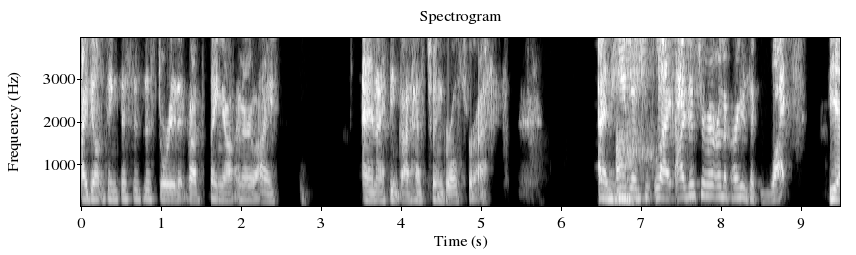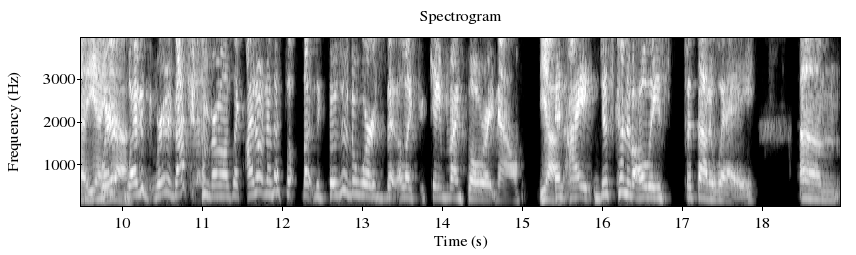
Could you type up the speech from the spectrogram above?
I don't think this is the story that God's playing out in our life. And I think God has twin girls for us. And he was like, I just remember in the car, he was like, What? Yeah, yeah, where, yeah. Where did, where did that come from? I was like, I don't know. That's like, those are the words that like came to my soul right now. Yeah. And I just kind of always put that away. Um,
